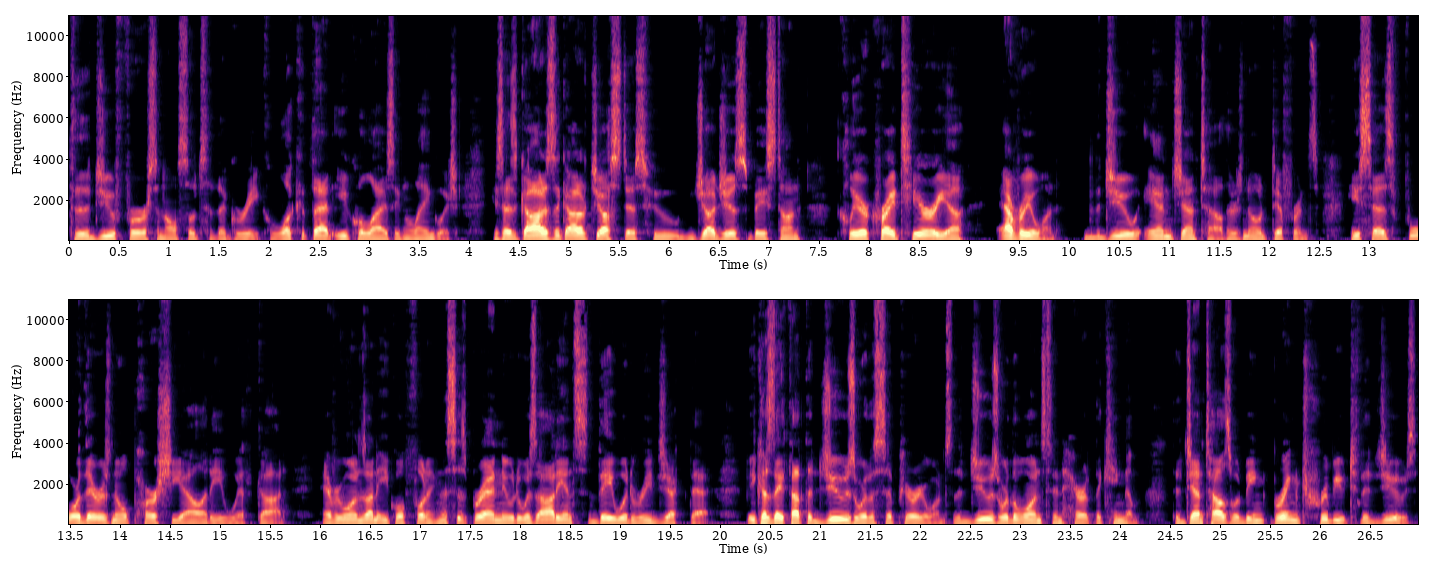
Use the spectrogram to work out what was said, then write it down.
to the Jew first and also to the Greek. Look at that equalizing language. He says, God is a God of justice who judges based on clear criteria everyone, the Jew and Gentile. There's no difference. He says, For there is no partiality with God. Everyone's on equal footing. This is brand new to his audience. They would reject that because they thought the Jews were the superior ones. The Jews were the ones to inherit the kingdom the Gentiles would bring tribute to the Jews.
